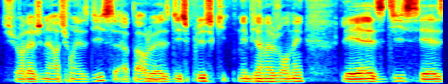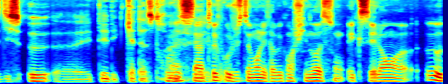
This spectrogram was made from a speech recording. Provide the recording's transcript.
sur la génération S10, à part le S10 Plus qui tenait bien la journée. Les S10 et S10e euh, étaient des catastrophes. Ouais, c'est un truc pour- où justement les fabricants chinois sont excellents, euh,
